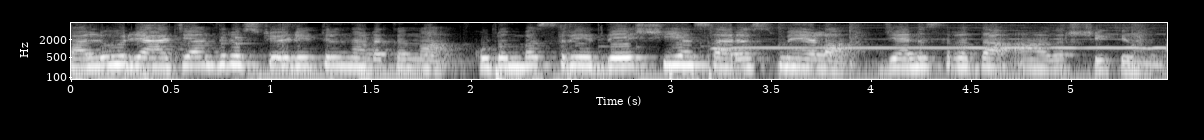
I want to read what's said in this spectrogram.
കലൂർ രാജ്യാന്തര സ്റ്റേഡിയത്തിൽ നടക്കുന്ന കുടുംബശ്രീ ദേശീയ സരസ്മേള ജനശ്രദ്ധ ആകർഷിക്കുന്നു.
